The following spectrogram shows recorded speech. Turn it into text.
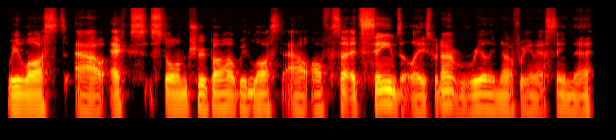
We lost our ex stormtrooper, we lost our officer. It seems at least. We don't really know if we're gonna get seen there.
